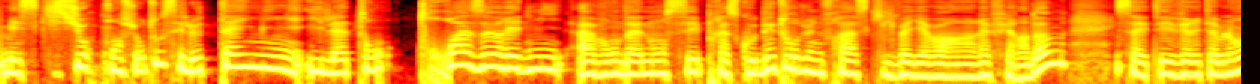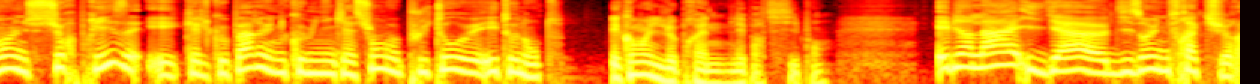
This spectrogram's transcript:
Mais ce qui surprend surtout, c'est le timing. Il attend trois heures et demie avant d'annoncer presque au détour d'une phrase qu'il va y avoir un référendum. Ça a été véritablement une surprise et quelque part une communication plutôt euh, étonnante. Et comment ils le prennent, les participants? Eh bien là, il y a, euh, disons, une fracture.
